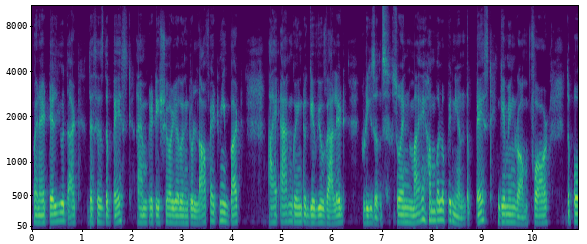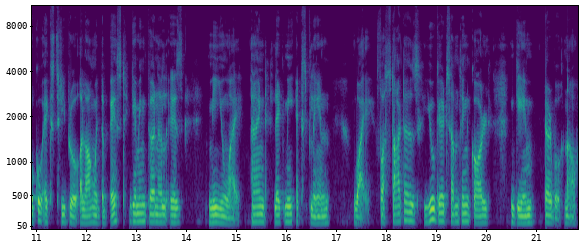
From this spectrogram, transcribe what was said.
when I tell you that this is the best, I'm pretty sure you're going to laugh at me, but I am going to give you valid reasons. So in my humble opinion, the best gaming ROM for the POCO X3 Pro along with the best gaming kernel is MIUI. And let me explain why? For starters, you get something called Game Turbo. Now,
